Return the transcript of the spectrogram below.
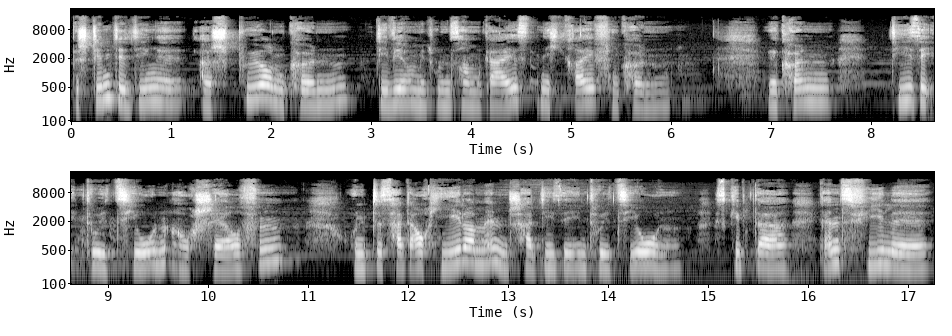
bestimmte Dinge erspüren können, die wir mit unserem Geist nicht greifen können. Wir können diese Intuition auch schärfen und das hat auch jeder Mensch hat diese Intuition. Es gibt da ganz viele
